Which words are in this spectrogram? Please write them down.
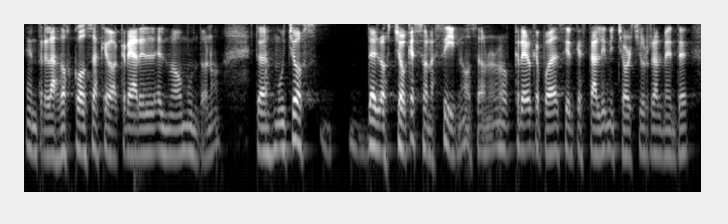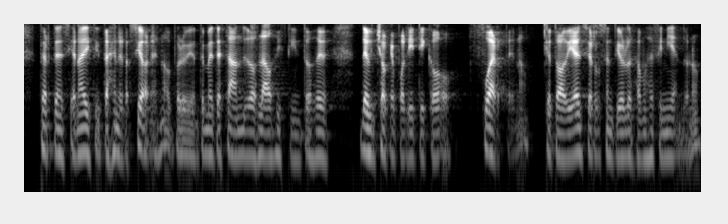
entre las dos cosas que va a crear el, el, nuevo mundo, ¿no? Entonces muchos de los choques son así, ¿no? O sea, uno no creo que pueda decir que Stalin y Churchill realmente pertenecían a distintas generaciones, ¿no? Pero evidentemente estaban de dos lados distintos de, de un choque político fuerte, ¿no? Que todavía en cierto sentido lo estamos definiendo, ¿no?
